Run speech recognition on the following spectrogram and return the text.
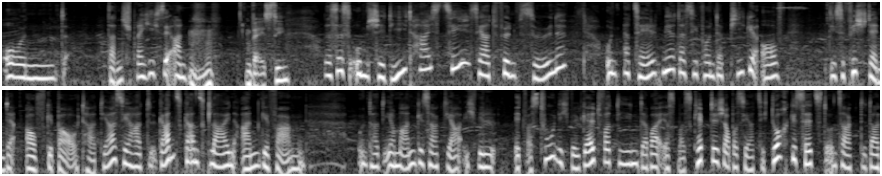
und dann spreche ich sie an. Mhm. Und wer ist sie? Das ist Umshedid, heißt sie. Sie hat fünf Söhne und erzählt mir, dass sie von der Pike auf diese Fischstände aufgebaut hat. Ja, sie hat ganz, ganz klein angefangen und hat ihrem Mann gesagt, ja, ich will etwas tun, ich will Geld verdienen. Der war erstmal skeptisch, aber sie hat sich durchgesetzt und sagte dann,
